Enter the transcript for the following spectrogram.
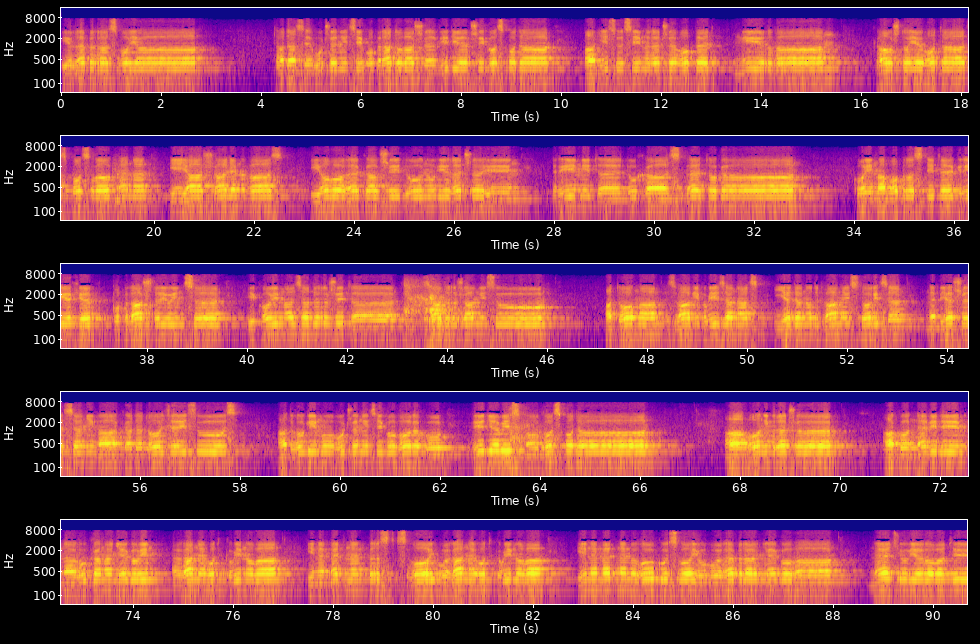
i rebra svoja. Tada se učenici obradovaše vidjevši gospoda, a Isus im reče opet, mir vam, kao što je Otac poslao mene i ja šaljem vas, i ovo rekavši dunu i reče im, primite duha svetoga, kojima oprostite grijehe, opraštaju im se, i kojima zadržite, zadržani su. A Toma, zvani blizanac, jedan od dvanaestorice, ne bješe sa njima kada dođe Isus, a drugi mu učenici govorahu, vidjeli smo gospoda. A on im reče, ako ne vidim na rukama njegovim rane od klinova i ne metnem prst svoj u rane od klinova i ne metnem ruku svoju u rebra njegova, neću vjerovati.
